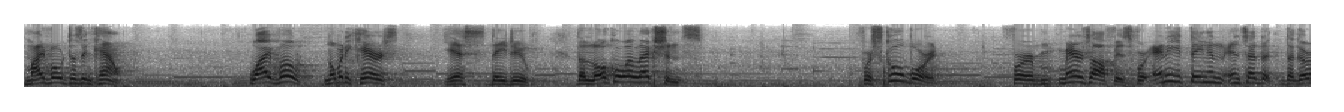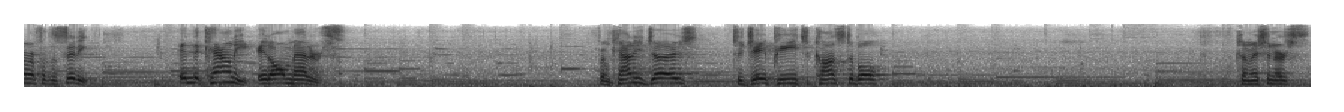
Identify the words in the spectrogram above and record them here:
My vote doesn't count. Why vote? Nobody cares. Yes, they do. The local elections for school board, for mayor's office, for anything in, inside the, the government for the city, in the county, it all matters. From county judge to JP to constable, commissioners,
